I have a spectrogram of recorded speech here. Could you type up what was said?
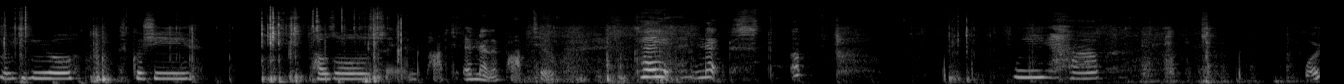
noodle, squishy, puzzles, and pop two, another pop too. Okay, next up, we have, where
